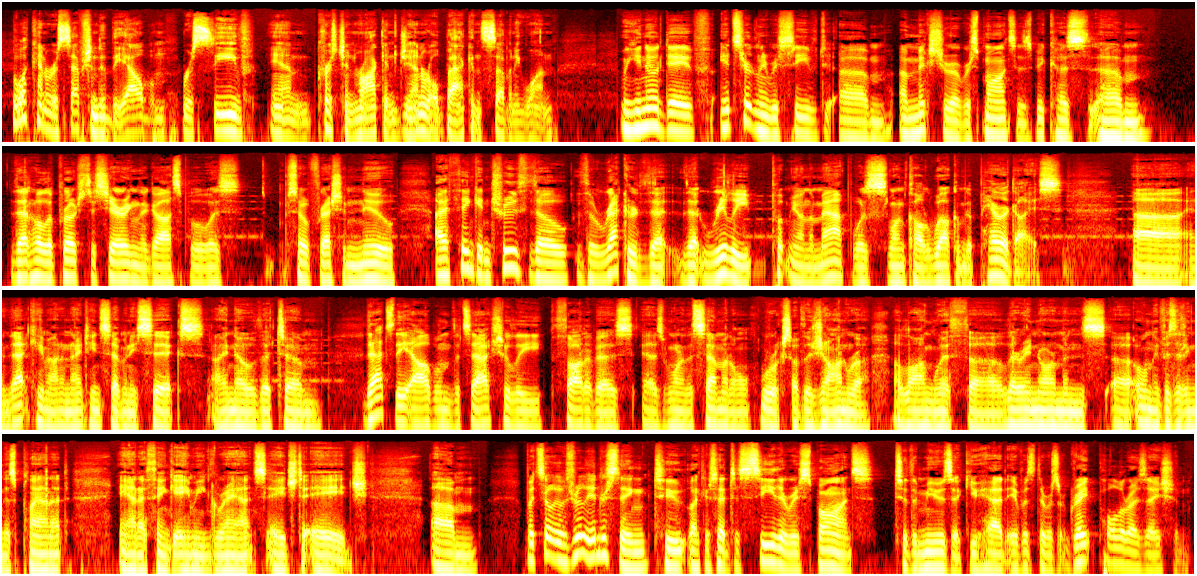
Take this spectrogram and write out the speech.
What kind of reception did the album receive and Christian rock in general back in 71? Well, you know, Dave, it certainly received um, a mixture of responses because um, that whole approach to sharing the gospel was so fresh and new. I think, in truth, though, the record that, that really put me on the map was one called Welcome to Paradise. Uh, and that came out in 1976. I know that um, that's the album that's actually thought of as, as one of the seminal works of the genre, along with uh, Larry Norman's uh, Only Visiting This Planet, and I think Amy Grant's Age to Age. Um, but so it was really interesting to, like I said, to see the response to the music. You had it was there was a great polarization.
